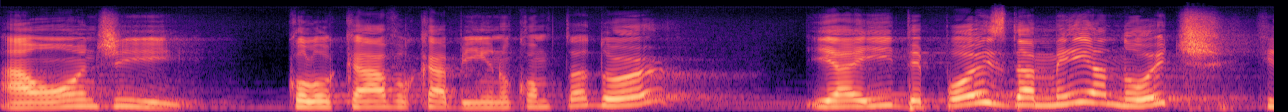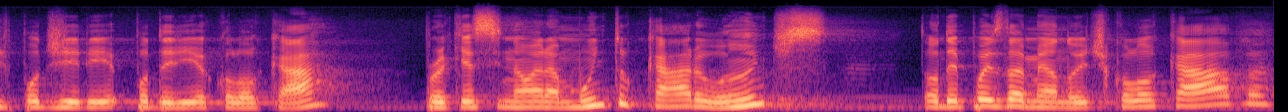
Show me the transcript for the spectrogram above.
aonde colocava o cabinho no computador, e aí depois da meia-noite, que poderia, poderia colocar, porque senão era muito caro antes, então depois da meia-noite colocava,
